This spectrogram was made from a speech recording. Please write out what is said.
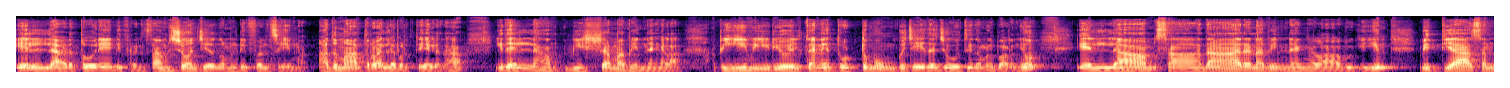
എല്ലായിടത്തും ഒരേ ഡിഫറൻസ് അംശവും ചെയ്ത് നമ്മൾ ഡിഫറൻസ് ചെയ്യുമ്പോൾ അത് മാത്രമല്ല പ്രത്യേകത. ഇതെല്ലാം വിഷമ ഭിന്നങ്ങളാണ് അപ്പോൾ ഈ വീഡിയോയിൽ തന്നെ തൊട്ട് മുമ്പ് ചെയ്ത ചോദ്യം നമ്മൾ പറഞ്ഞു. എല്ലാം സാധാരണ ഭിന്നങ്ങളാവുകയും വ്യത്യാസം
